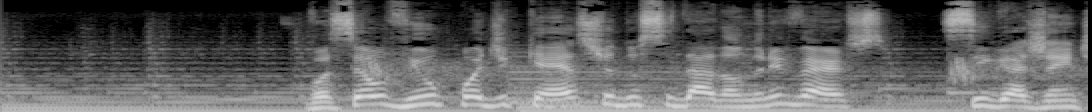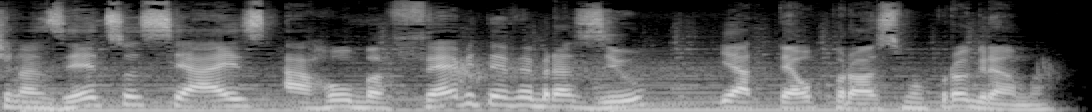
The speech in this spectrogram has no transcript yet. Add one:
Você ouviu o podcast do Cidadão do Universo. Siga a gente nas redes sociais, arroba FebTV Brasil e até o próximo programa.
